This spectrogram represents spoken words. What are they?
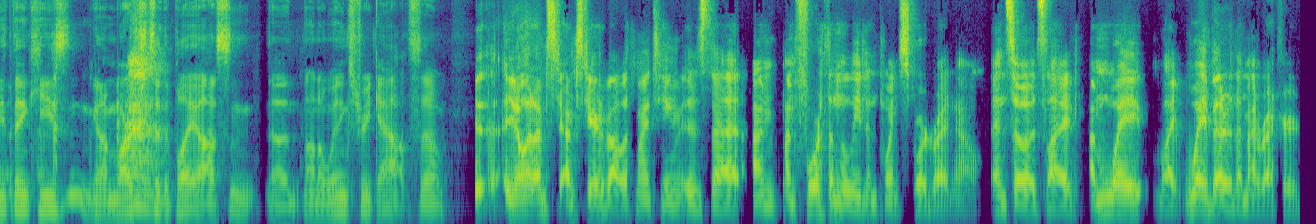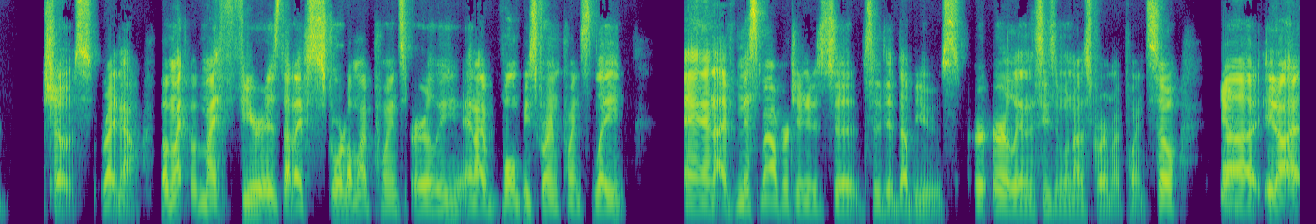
you think he's gonna march to the playoffs uh, on a winning streak out? So Uh, you know what I'm I'm scared about with my team is that I'm I'm fourth in the lead in points scored right now, and so it's like I'm way like way better than my record shows right now. But my my fear is that I've scored all my points early, and I won't be scoring points late, and I've missed my opportunities to to get Ws early in the season when I was scoring my points. So yeah. Uh, you know, I,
